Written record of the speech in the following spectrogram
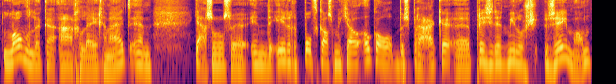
landelijke aangelegenheid? En ja, zoals we in de eerdere podcast met jou ook al bespraken, uh, president Milos Zeeman,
